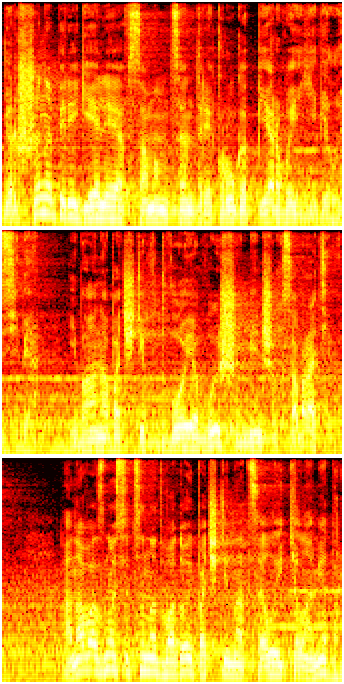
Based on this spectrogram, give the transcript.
Вершина Перигелия в самом центре круга первой явила себя, ибо она почти вдвое выше меньших собратьев. Она возносится над водой почти на целый километр,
